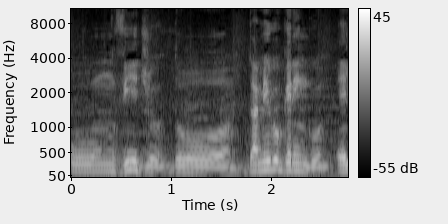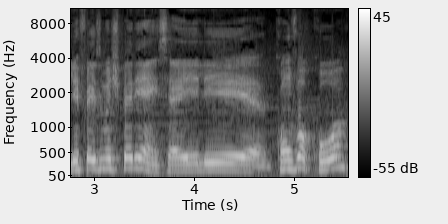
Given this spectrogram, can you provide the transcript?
um vídeo do, do amigo gringo. Ele fez uma experiência. Ele convocou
